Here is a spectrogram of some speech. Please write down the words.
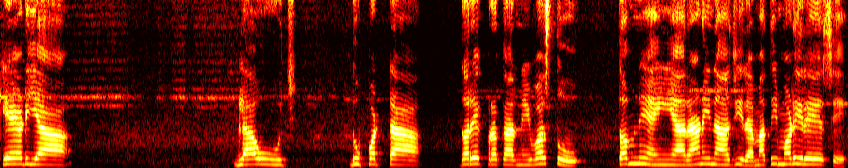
કેડિયા, બ્લાઉઝ, દુપટ્ટા, દરેક પ્રકારની વસ્તુ તમને અહીંયા રાણીના હજીરામાંથી મળી રહે છે.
